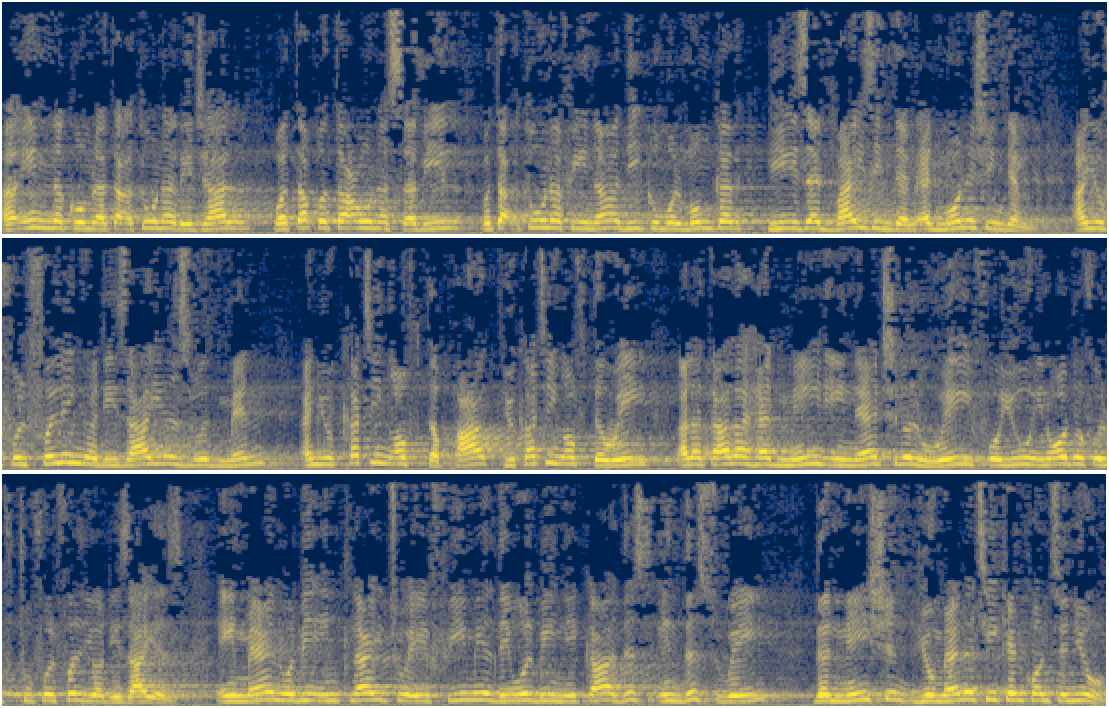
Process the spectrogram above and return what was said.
أئنكم لتأتون رجال وتقطعون السبيل وتأتون في ناديكم المنكر He is advising them, admonishing them. Are you fulfilling your desires with men and you're cutting off the path, you're cutting off the way? Allah Ta'ala had made a natural way for you in order for, to fulfill your desires. A man will be inclined to a female, they will be nikah. This, in this way, the nation, humanity can continue.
